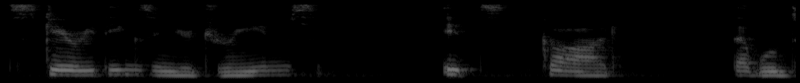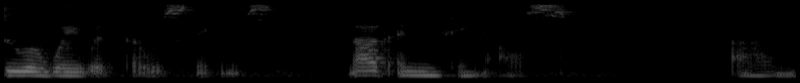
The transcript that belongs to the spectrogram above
scary things in your dreams, it's God that will do away with those things, not anything else. Um,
